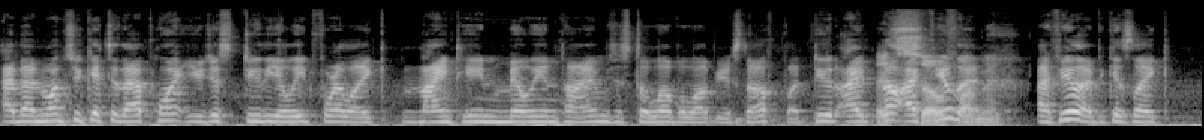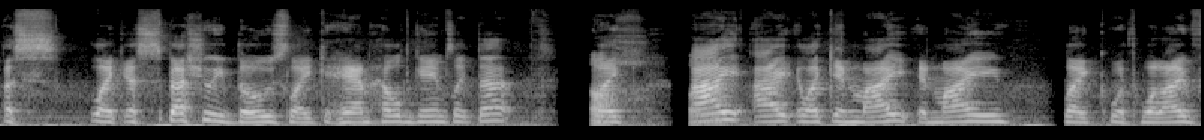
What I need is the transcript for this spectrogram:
and then once you get to that point, you just do the Elite Four like 19 million times just to level up your stuff. But dude, I no, I so feel fun, that. man. I feel that because like, es- like especially those like handheld games like that. Oh, like I I like in my in my like with what I've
